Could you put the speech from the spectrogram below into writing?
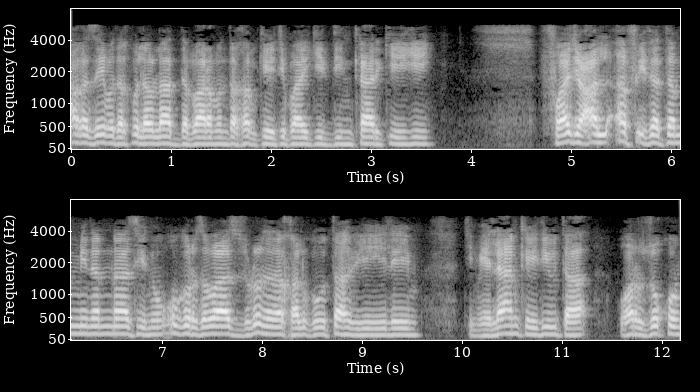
هغه ځای به د خپل اولاد د بار منتخب کې چې پای کې دین کار کیږي فجعل افئده من الناس نو وګرځوا زړونه د خلکو تحویلهم چې ميلان کوي دیو ته ورزقهم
